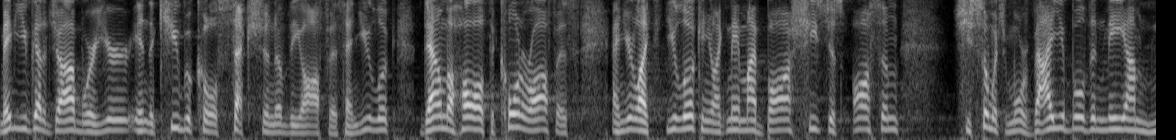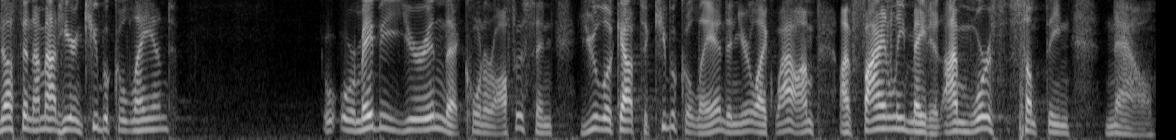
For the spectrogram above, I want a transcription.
Maybe you've got a job where you're in the cubicle section of the office and you look down the hall at the corner office and you're like, you look and you're like, man, my boss, she's just awesome. She's so much more valuable than me. I'm nothing. I'm out here in cubicle land. Or maybe you're in that corner office and you look out to cubicle land and you're like, wow, I'm, I've finally made it. I'm worth something now.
